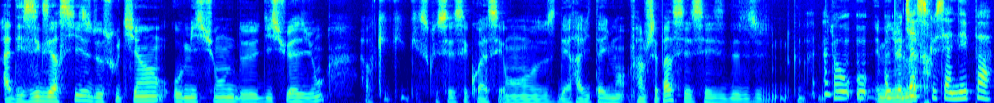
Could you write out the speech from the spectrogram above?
à des exercices de soutien aux missions de dissuasion. Alors qu'est-ce que c'est C'est quoi? C'est des ravitaillements? Enfin, je sais pas. C'est. Alors, on, peut dire ce que ça n'est pas,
